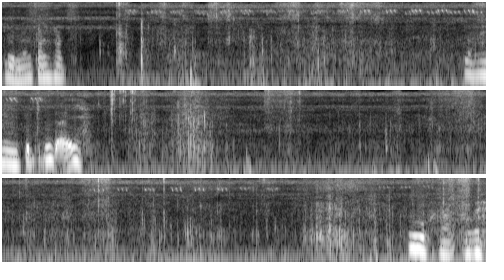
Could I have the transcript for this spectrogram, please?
หลุนน้ำกันครับลังนี้เป็นจัง อู้หักเลย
